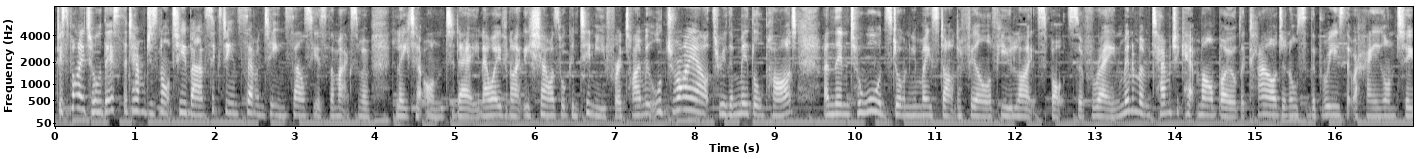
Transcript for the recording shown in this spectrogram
Despite all this, the temperature's not too bad 16, 17 Celsius, the maximum later on today. Now, overnight, these showers will continue for a time. It will dry out through the middle part, and then towards dawn, you may start to feel a few light spots of rain. Minimum temperature kept mild by all the cloud and also the breeze that we're hanging on to.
